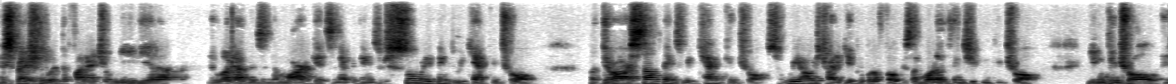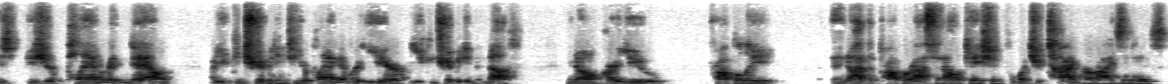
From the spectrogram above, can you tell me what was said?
especially with the financial media and what happens in the markets and everything. There's so many things we can't control, but there are some things we can control. So we always try to get people to focus on what are the things you can control. You can control is, is your plan written down? Are you contributing to your plan every year? Are you contributing enough? You know, are you properly, you know, have the proper asset allocation for what your time horizon is?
